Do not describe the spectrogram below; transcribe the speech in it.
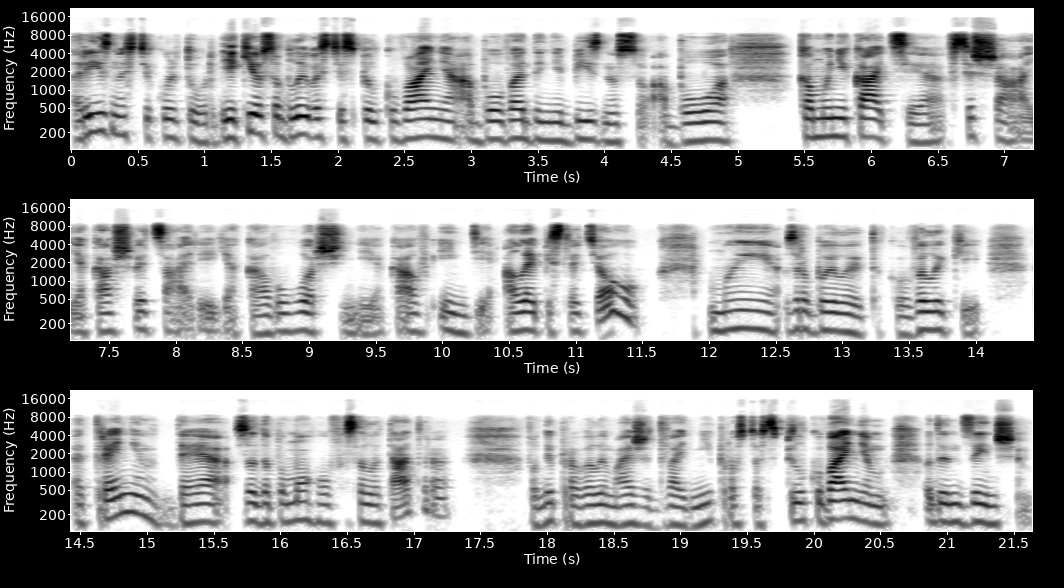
різності культур, які особливості спілкування або ведення бізнесу, або комунікація в США, яка в Швейцарії, яка в Угорщині, яка в Індії. Але після цього ми зробили такий великий е, тренінг, де за допомогою фасилитатора вони провели майже два дні просто спілкуванням один з іншим.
